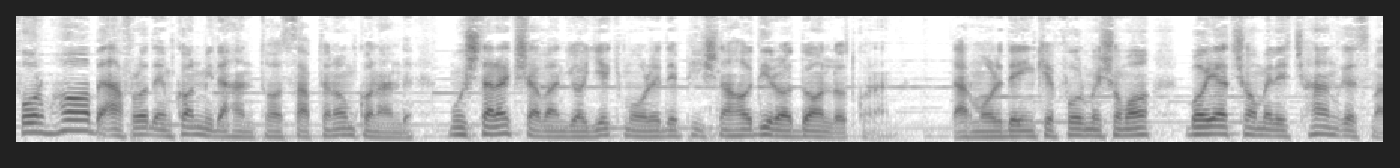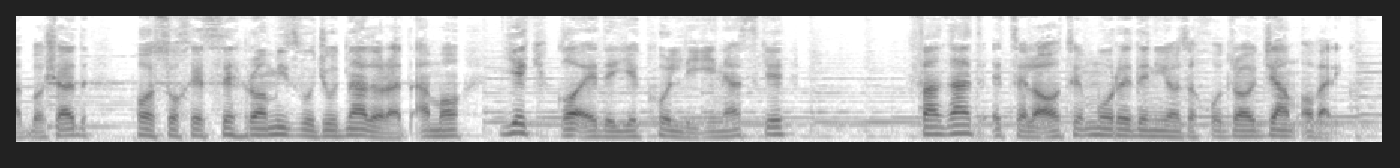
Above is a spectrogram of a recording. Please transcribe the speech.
فرم ها به افراد امکان می دهند تا ثبت نام کنند، مشترک شوند یا یک مورد پیشنهادی را دانلود کنند. در مورد اینکه فرم شما باید شامل چند قسمت باشد، پاسخ سهرامیز وجود ندارد اما یک قاعده کلی این است که فقط اطلاعات مورد نیاز خود را جمع آوری کنید.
